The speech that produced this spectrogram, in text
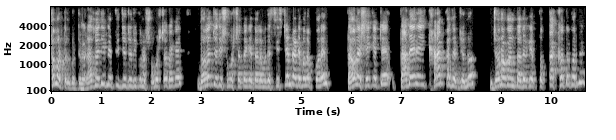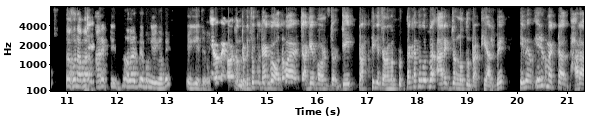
সমর্থন করতে হবে। রাজনৈতিক নেতৃত্বে যদি কোনো সমস্যা থাকে, দলের যদি সমস্যা থাকে, তাহলে আমাদের সিস্টেমটা ডেভেলপ করেন তাহলে সেই ক্ষেত্রে তাদের এই খারাপ কাজের জন্য জনগণ তাদেরকে প্রত্যাখ্যাত করবে তখন আবার আরেকটি দল আসবে এবং এইভাবে এগিয়ে গণতন্ত্রকে চলতে থাকবে? অথবা যাকে যে প্রার্থীকে জনগণ প্রত্যাখ্যাত করবে আরেকজন নতুন প্রার্থী আসবে। এরকম একটা ধারা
